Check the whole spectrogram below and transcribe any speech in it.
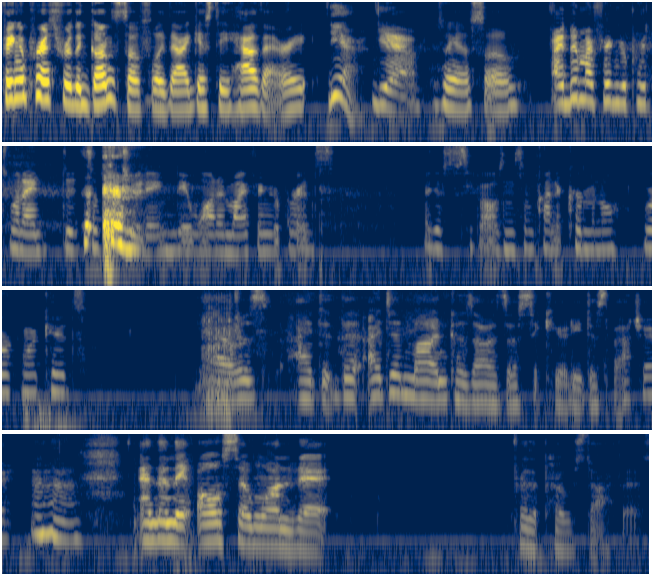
fingerprints for the gun stuff like that. I guess they have that, right? Yeah. Yeah. So yeah. So I did my fingerprints when I did substituting. they wanted my fingerprints. I guess to see if I was in some kind of criminal working with kids. Yeah, I was. I did the. I did mine because I was a security dispatcher, Mm-hmm. and then they also wanted it for the post office.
